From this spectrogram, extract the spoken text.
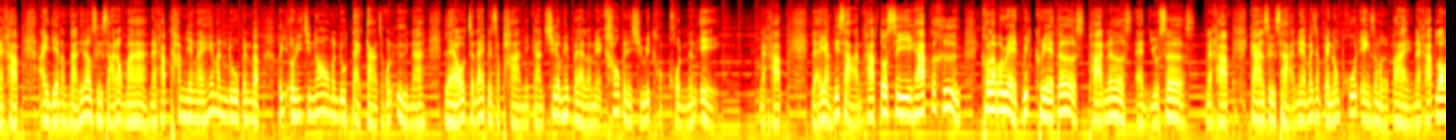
นะครับไอเดียต่างๆที่เราสื่อสารออกมานะครับทำยังไงให้มันดูเป็นแบบเฮ้ย original มันดูแตกต่างจากคนอื่นนะ แล้วจะได้เป็นสะพานในการเชื่อมให้แบรนด์เราเนี่ยเข้าไปในชีวิตของคนนั่นเอง นะครับ และอย่างที่ 3 ครับ ตัว C ครับ ก็คือ collaborate with creators partners and users นะครับ การสื่อสารเนี่ยไม่จำเป็นต้องพูดเองเสมอไปนะครับ ลอง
